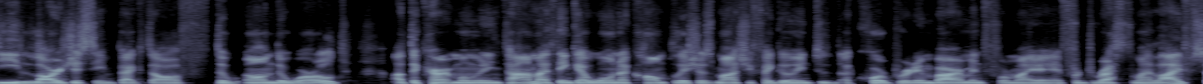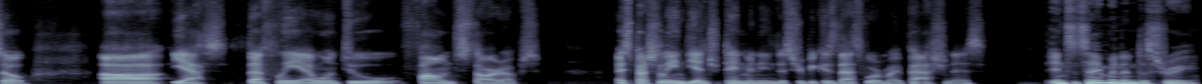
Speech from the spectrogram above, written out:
the largest impact of the on the world at the current moment in time. I think I won't accomplish as much if I go into a corporate environment for my for the rest of my life. So, uh, yes, definitely, I want to found startups, especially in the entertainment industry because that's where my passion is. Entertainment industry.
